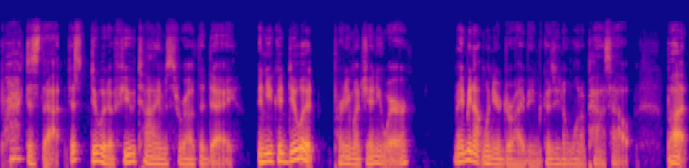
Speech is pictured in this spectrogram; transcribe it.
Practice that. Just do it a few times throughout the day. And you can do it pretty much anywhere. Maybe not when you're driving because you don't want to pass out, but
